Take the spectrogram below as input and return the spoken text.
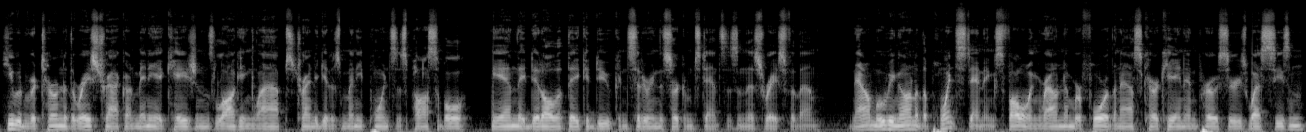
He would return to the racetrack on many occasions, logging laps, trying to get as many points as possible. And they did all that they could do considering the circumstances in this race for them. Now moving on to the point standings following round number 4 of the NASCAR K&N Pro Series West season,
